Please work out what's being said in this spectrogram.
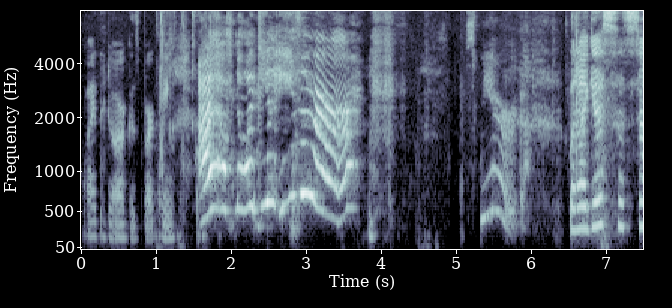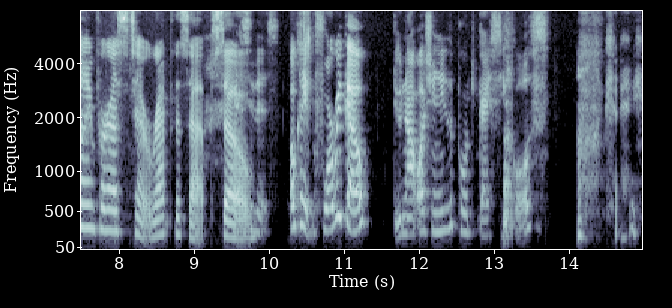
Why the dog is barking? I have no idea either. it's weird. But I guess it's time for us to wrap this up. So Yes, it is. Okay, before we go, do not watch any of the Poltergeist sequels. okay.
